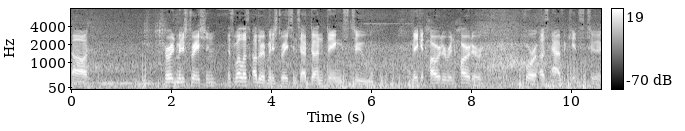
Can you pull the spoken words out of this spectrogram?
Uh, her administration, as well as other administrations, have done things to make it harder and harder for us advocates to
